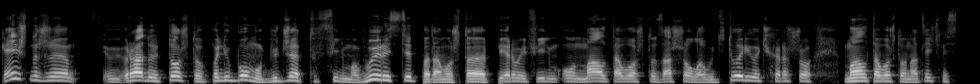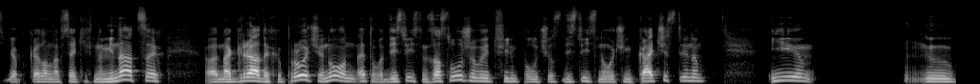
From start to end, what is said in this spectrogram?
Конечно же, радует то, что по-любому бюджет фильма вырастет, потому что первый фильм, он мало того, что зашел аудитории очень хорошо, мало того, что он отлично себя показал на всяких номинациях, наградах и прочее, но он этого действительно заслуживает, фильм получился действительно очень качественным, и э,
